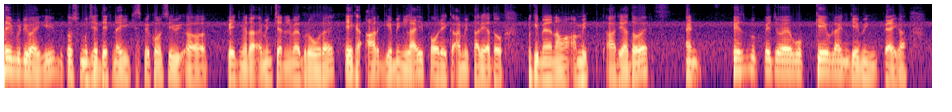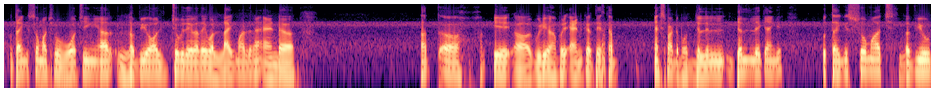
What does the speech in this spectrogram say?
सेम वीडियो आएगी बिकॉज़ मुझे देखना है कि किस पे कौन सी पेज मेरा आई मीन चैनल मेरा ग्रो हो रहा है। एक है आर गेमिंग लाइफ और एक अमित आर यादव क्योंकि मेरा नाम अमित आर यादव है। एंड फेसबुक पे जो है वो केव लाइन गेमिंग पे आएगा। तो thank you so much for watching यार. लव यू ऑल जो भी देख रहा था एक बार लाइक मार देना. एंड साथ अ, हम ये वीडियो यहाँ पर एंड करते हैं. इसका नेक्स्ट पार्ट बहुत जल्दी जल्दी लेके आएँगे. तो thank you so much love you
